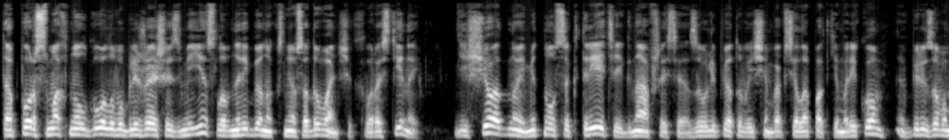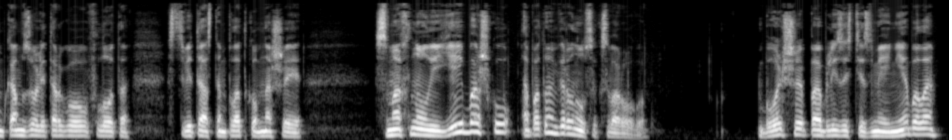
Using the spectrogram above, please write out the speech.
Топор смахнул голову ближайшей змее, словно ребенок снес одуванчик хворостиной. Еще одной метнулся к третьей, гнавшейся за улепетывающим во все лопатки моряком в бирюзовом камзоле торгового флота с цветастым платком на шее. Смахнул и ей башку, а потом вернулся к сварогу. Больше поблизости змей не было —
